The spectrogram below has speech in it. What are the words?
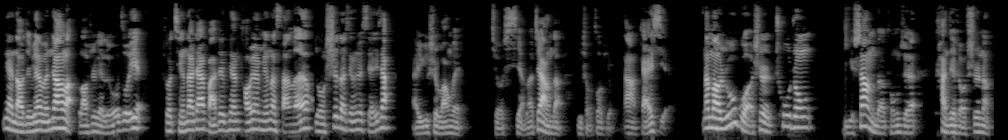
念到这篇文章了，老师给留个作业，说请大家把这篇陶渊明的散文用诗的形式写一下。哎，于是王维。就写了这样的一首作品啊，改写。那么，如果是初中以上的同学看这首诗呢，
